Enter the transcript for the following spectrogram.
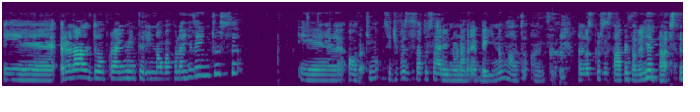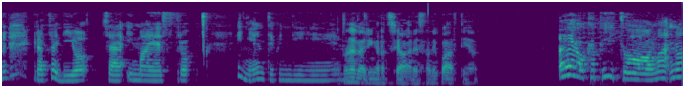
e Ronaldo probabilmente rinnova con la Juventus. E ottimo, se ci fosse stato Sarri non avrebbe rinnovato, anzi, l'anno scorso stava pensando di andarsene. Grazie a Dio c'è il maestro. E niente, quindi... Non è da ringraziare, state quarti. Eh. Eh, ho capito, ma non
